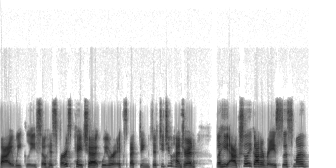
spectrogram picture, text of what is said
bi-weekly. So his first paycheck, we were expecting 5200 but he actually got a raise this month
